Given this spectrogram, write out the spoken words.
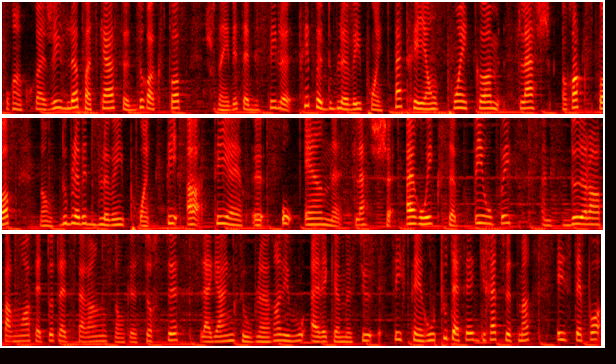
pour encourager le podcast du Roxpop, je vous invite à visiter le www.patreon.com slash roxpop. Donc www.patreon slash roxpop. Un petit 2 par mois fait toute la différence. Donc euh, sur ce, la gang, si vous voulez un rendez-vous avec euh, Monsieur Steve Perrault tout à fait gratuitement, n'hésitez pas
